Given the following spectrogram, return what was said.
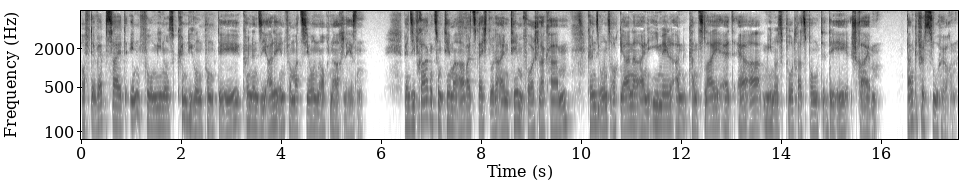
Auf der Website info-kündigung.de können Sie alle Informationen auch nachlesen. Wenn Sie Fragen zum Thema Arbeitsrecht oder einen Themenvorschlag haben, können Sie uns auch gerne eine E-Mail an kanzlei.ra-potras.de schreiben. Danke fürs Zuhören.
